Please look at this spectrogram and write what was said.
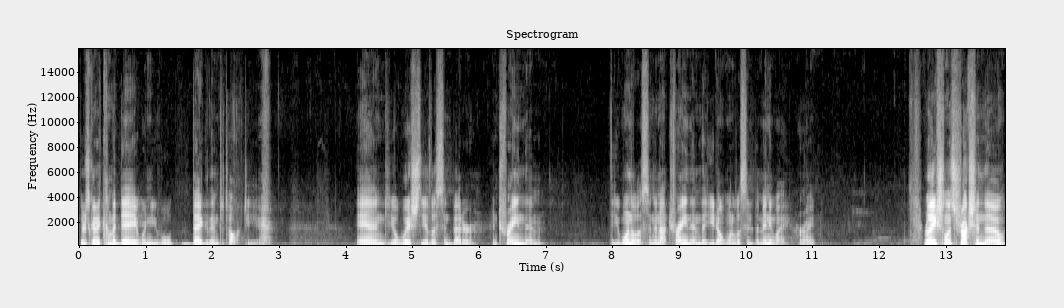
there's going to come a day when you will beg them to talk to you, and you'll wish that you listened better and train them that you want to listen, and not train them that you don't want to listen to them anyway. Right? Relational instruction, though,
